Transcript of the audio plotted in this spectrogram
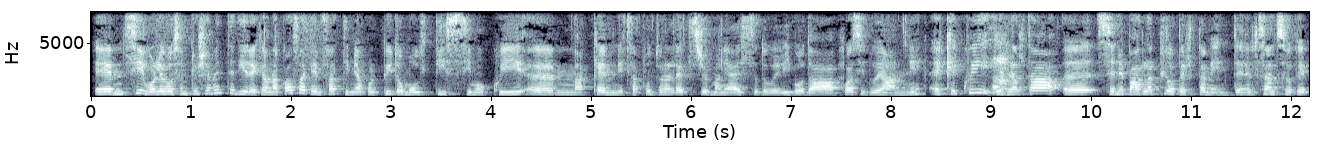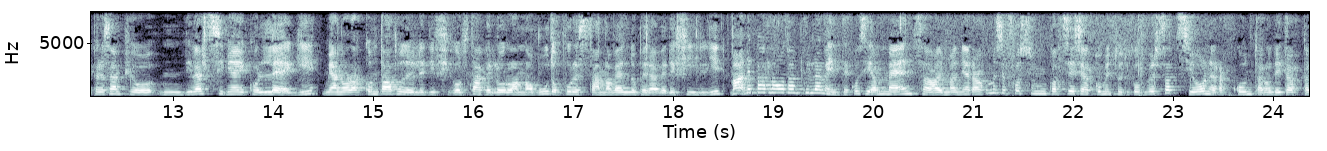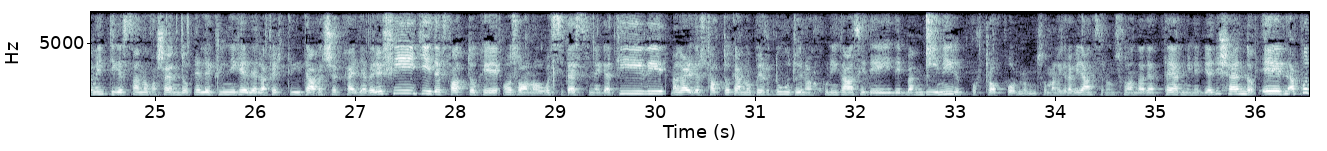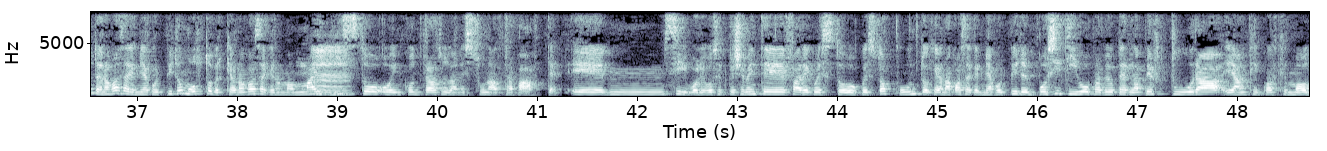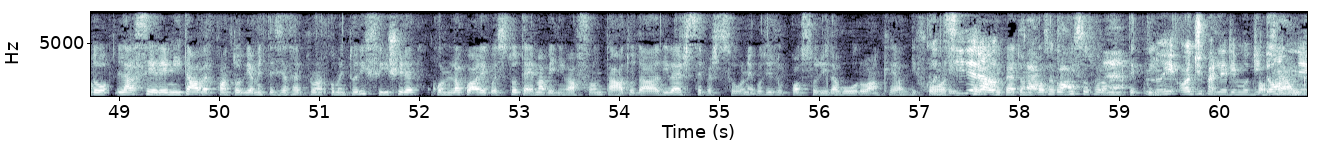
Eh, sì, volevo semplicemente dire che è una cosa che infatti mi ha colpito moltissimo qui ehm, a Chemnitz, appunto nell'ex Germania Est dove vivo da quasi due anni, è che qui in realtà eh, se ne parla più apertamente, nel senso che per esempio mh, diversi miei colleghi mi hanno raccontato delle difficoltà che loro hanno avuto oppure stanno avendo per avere figli, ma ne parlano tranquillamente così a mensa, in maniera come se fosse un qualsiasi argomento di conversazione, raccontano dei trattamenti che stanno facendo nelle cliniche della fertilità per cercare di avere figli, del fatto che non sono questi test negativi, magari del fatto che hanno perduto in alcuni casi dei, dei bambini, che purtroppo insomma le gravidanze non sono andate a termine e via dicendo. E appunto è una cosa che mi ha colpito molto perché è una cosa che non ho mai Mm. visto o incontrato da nessun'altra parte. E mh, sì, volevo semplicemente fare questo, questo appunto che è una cosa che mi ha colpito in positivo proprio per l'apertura e anche in qualche modo la serenità, per quanto ovviamente sia sempre un argomento difficile, con la quale questo tema veniva affrontato da diverse persone, così sul posto di lavoro anche al di fuori. Considera- Però ripeto, è una cosa che ho visto solamente qui. Noi oggi parleremo di So, donne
